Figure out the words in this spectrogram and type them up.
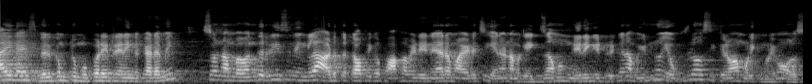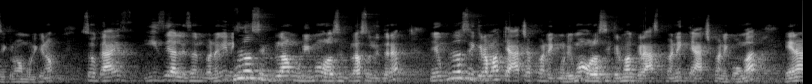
ஹாய் கைஸ் வெல்கம் டு முப்படை ட்ரைனிங் அகாடமி ஸோ நம்ம வந்து ரீசனிங்கில் அடுத்த டாப்பிக்கை பார்க்க வேண்டிய நேரம் ஆயிடுச்சு. ஏன்னா நமக்கு எக்ஸாமும் நெருங்கிட்டு இருக்கு. நம்ம இன்னும் எவ்வளோ சீக்கிரமா முடிக்க முடியுமோ அவ்வளோ சீக்கிரமாக முடிக்கணும். ஸோ கைஸ் ஈஸியாக லிசன் பண்ணுங்க. எவ்வளோ சிம்பிளா முடியுமோ அவ்வளோ சிம்பிளா சொல்லித்தரேன். எவ்வளோ சீக்கிரமா கேட்ச் அப் பண்ணிக்க முடியுமோ அவ்வளோ சீக்கிரமா கிராஸ் பண்ணி கேட்ச் பண்ணிக்கோங்க. ஏன்னா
